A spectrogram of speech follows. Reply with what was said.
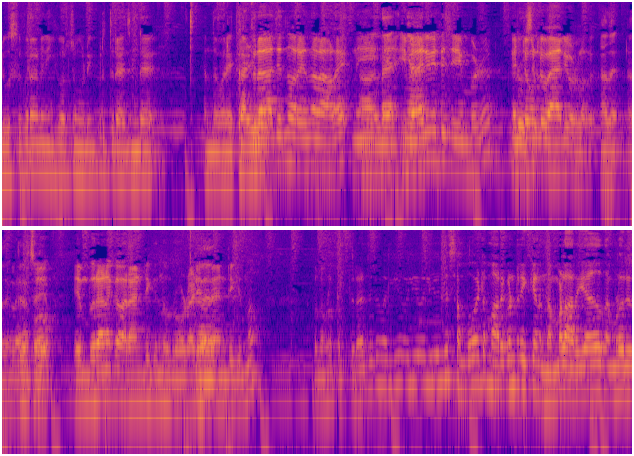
ലൂസിഫർ ആണ് എനിക്ക് കുറച്ചും കൂടി പൃഥ്വിരാജിന്റെ എന്താ പറയാ പൃഥ്വിരാജ് എന്ന് പറയുന്ന ഒരാളെ ഇവാലുവേറ്റ് ചെയ്യുമ്പോൾ ഏറ്റവും കൂടുതൽ വാല്യൂ ഉള്ളത്. അതെ അതെ തീർച്ചയായും. എമ്പുരാനൊക്കെ വരാനിരിക്കുന്നു ബ്രോഡാടി വരാനിരിക്കുന്നു. അപ്പൊ നമ്മൾ പൃഥ്വിരാജ് ഒരു വലിയ വലിയ വലിയ വലിയ സംഭവമായിട്ട് മാറിക്കൊണ്ടിരിക്കുകയാണ്. നമ്മൾ അറിയാതെ നമ്മളൊരു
